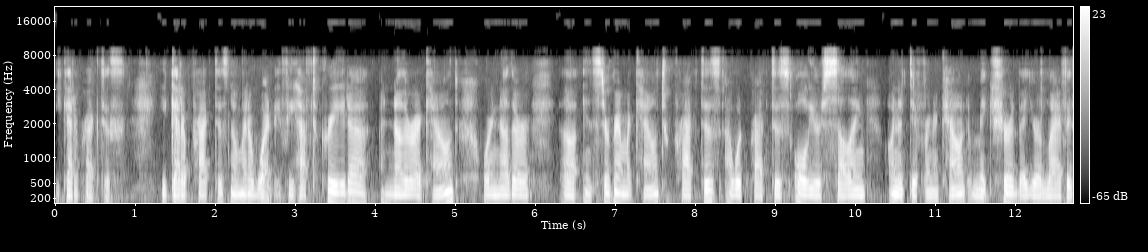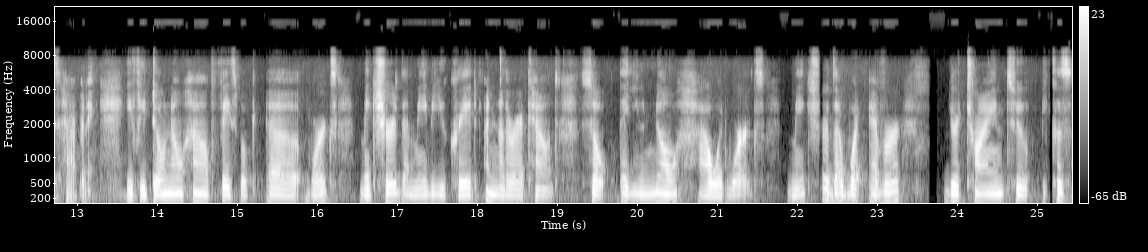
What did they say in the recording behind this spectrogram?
you gotta practice. You gotta practice no matter what. If you have to create a another account or another uh, Instagram account to practice, I would practice all your selling on a different account and make sure that your life is happening. If you don't know how Facebook uh, works, make sure that maybe you create another account so that you know how it works. Make sure that whatever you're trying to, because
